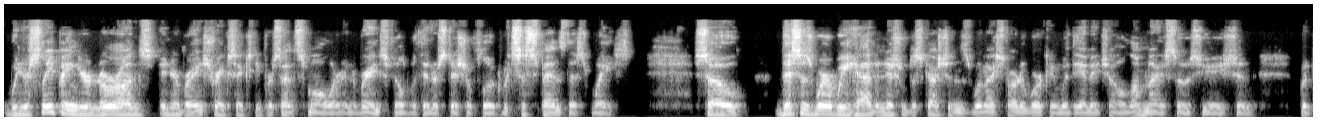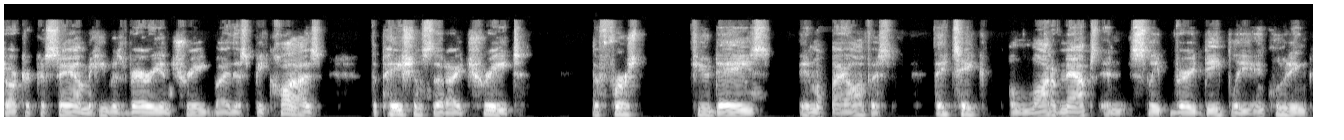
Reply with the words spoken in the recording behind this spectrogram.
when you're sleeping, your neurons in your brain shrink 60% smaller and the brain's filled with interstitial fluid, which suspends this waste. So this is where we had initial discussions when I started working with the NHL Alumni Association with Dr. Kassam. He was very intrigued by this because the patients that I treat the first few days in my office, they take a lot of naps and sleep very deeply, including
